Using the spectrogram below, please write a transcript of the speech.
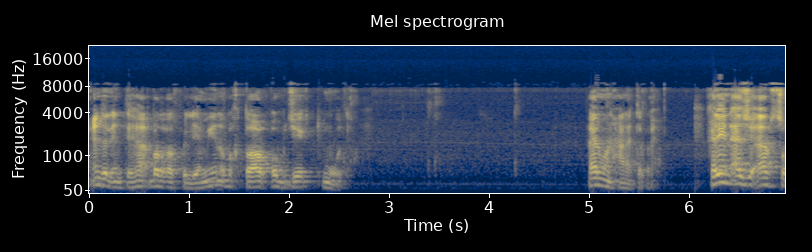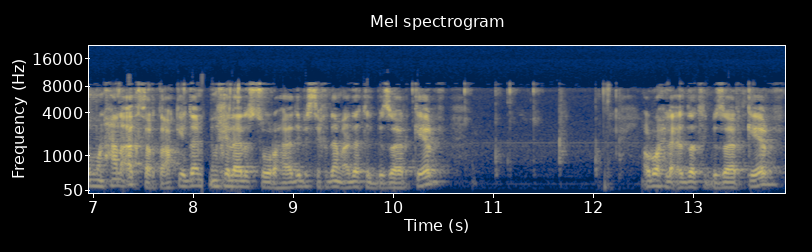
عند الانتهاء بضغط باليمين وبختار Object Mode. هاي المنحنى تبعي. خليني أجي أرسم منحنى أكثر تعقيدا من خلال الصورة هذه باستخدام أداة ال Bezier curve. أروح لأداة ال Bezier curve.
